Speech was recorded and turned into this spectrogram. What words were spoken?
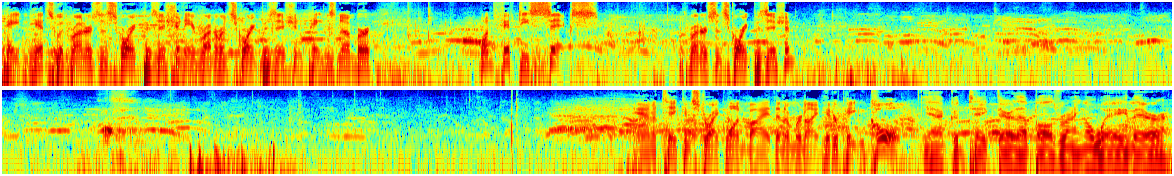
Peyton hits with runners in scoring position, a runner in scoring position. Peyton's number 156 with runners in scoring position. Taken strike one by the number nine hitter, Peyton Cole. Yeah, good take there. That ball's running away there.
